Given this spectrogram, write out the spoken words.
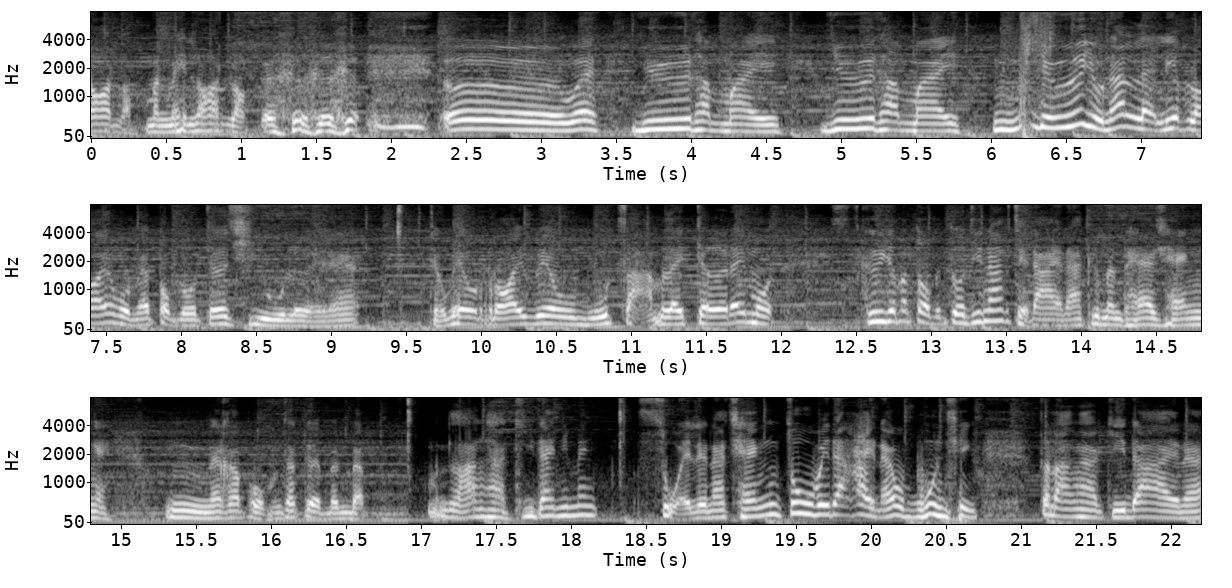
รอดหรอก มันไม่รอดหรอก เออเว้ยยื้อทำไม ยื้อทำไม ยื้ออยู่นั่นแหละเรียบร้อยครับผมนะตบโรเจอร์ชิวเลยนะเจอเวลร้อยเวลบูทสามอะไรเจอได้หมด คือจะมาตบเป็นตัวที่น่าเสียดายนะ คือมันแพ้แชงไงนะครับผมถ้าเกิดมันแบบมันล้างหาคีได้นี่แม่งสวยเลยนะ แชงสู้ไม่ได้นะผมพูดจริงถ้าล้างหาคีได้นะ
